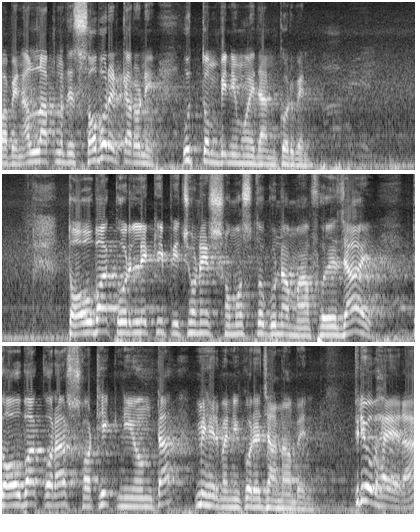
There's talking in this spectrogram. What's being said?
পাবেন। আল্লাহ আপনাদের সবরের কারণে উত্তম বিনিময় দান করবেন। তওবা করলে কি পিছনের সমস্ত গুণা মাফ হয়ে যায়? তওবা করার সঠিক নিয়মটা মেহরবানি করে জানাবেন। প্রিয় ভাইয়েরা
